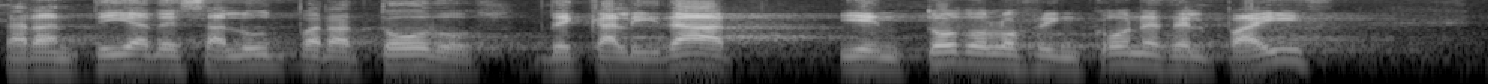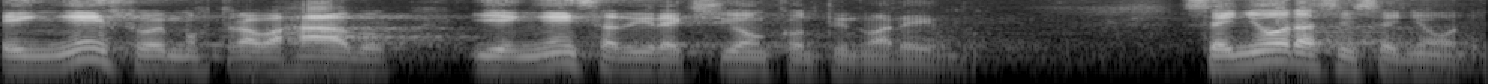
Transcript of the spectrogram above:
Garantía de salud para todos, de calidad y en todos los rincones del país. En eso hemos trabajado y en esa dirección continuaremos. Señoras y señores,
